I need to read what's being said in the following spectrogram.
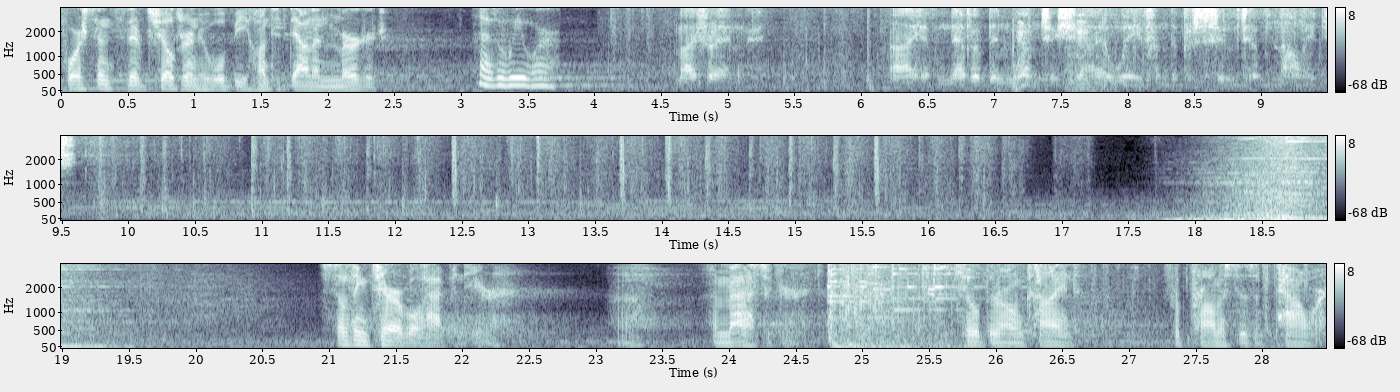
Force-sensitive children who will be hunted down and murdered. As we were. My friend, I have never been one to shy away from the pursuit of knowledge. Something terrible happened here. Uh, a massacre. They killed their own kind for promises of power.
